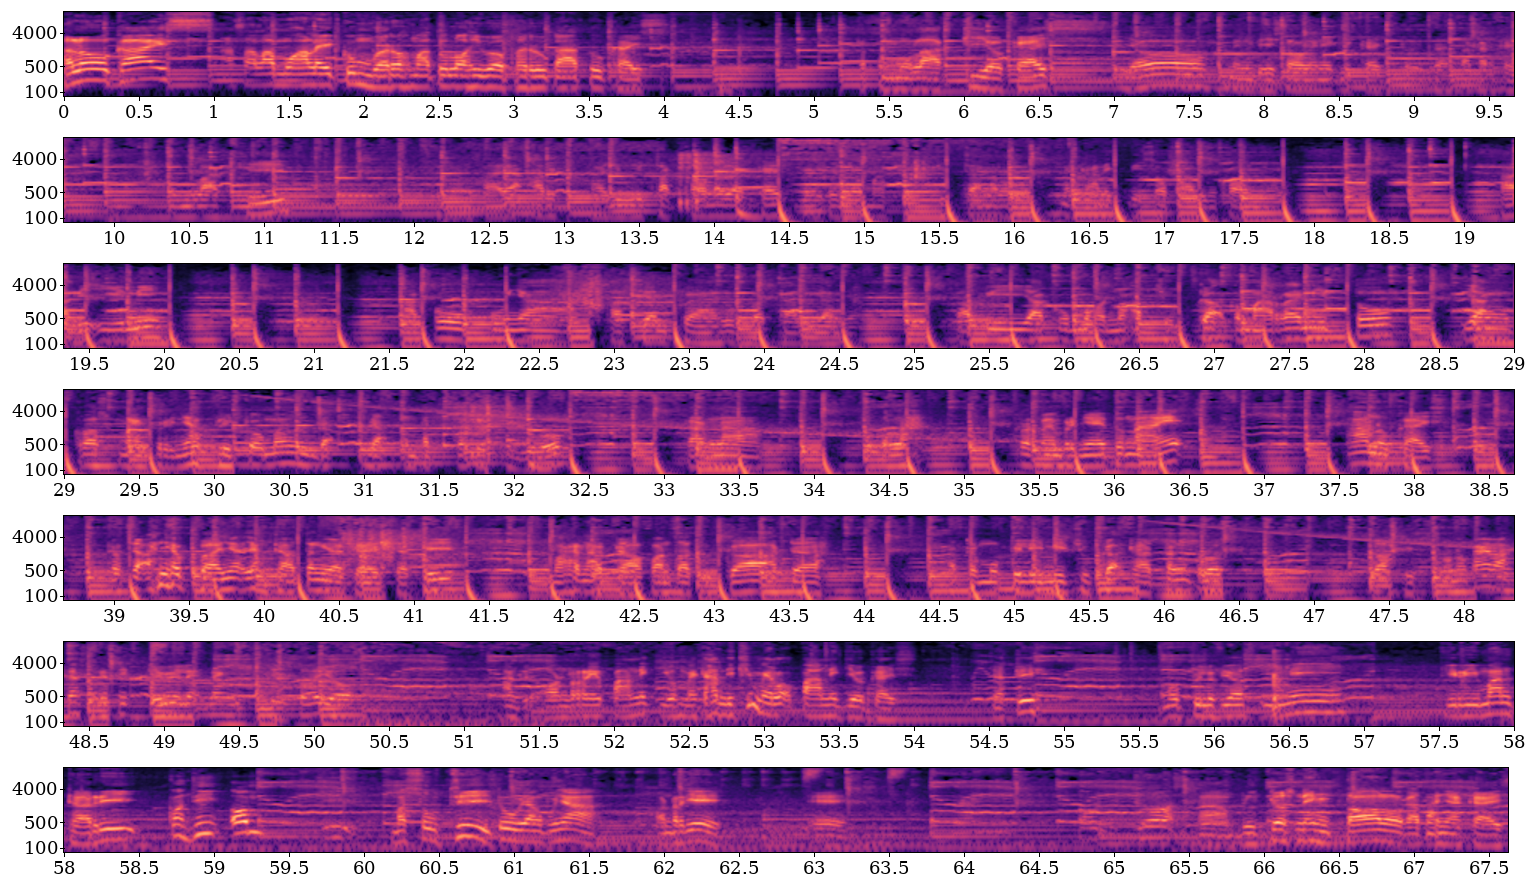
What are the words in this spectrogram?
Halo guys, assalamualaikum warahmatullahi wabarakatuh guys. Ketemu lagi ya guys. Yo, neng desa ini guys, berantakan guys. Ketemu lagi saya Arif Bayu Wicaksono ya guys, tentunya masih di channel mekanik desa paling konyol. Hari ini aku punya sajian baru buat kalian ya tapi aku mohon maaf juga kemarin itu yang cross membernya beli komang nggak nggak sempat ke video karena setelah cross membernya itu naik anu guys kerjaannya banyak yang datang ya guys. Jadi kemarin ada Avanza juga ada ada mobil ini juga datang terus wah ngono kae lah guys ketik dhewe lek neng desa yo angger onre panik yo mekaniki melok panik yo guys. Jadi mobil Vios ini kiriman dari Kondi Om. Mas Sudi itu yang punya ownernya eh. Nah bledos neng tol katanya guys.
